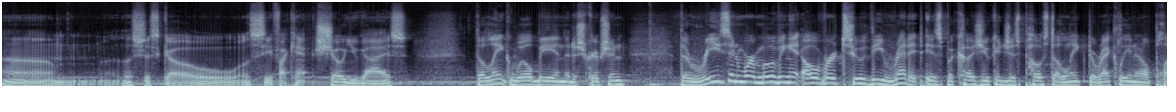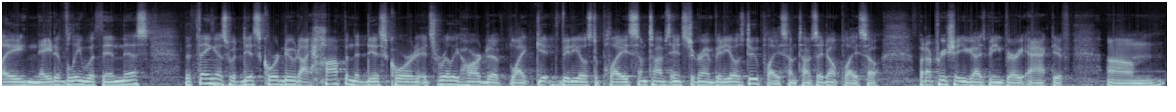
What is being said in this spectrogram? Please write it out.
Um, let's just go. Let's see if I can't show you guys. The link will be in the description. The reason we're moving it over to the Reddit is because you can just post a link directly and it'll play natively within this. The thing is with Discord, dude, I hop in the Discord. It's really hard to like get videos to play. Sometimes Instagram videos do play, sometimes they don't play. So, but I appreciate you guys being very active. Um,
